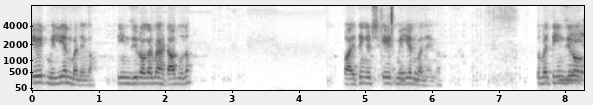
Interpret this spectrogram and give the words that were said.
एट मिलियन बनेगा। तीन ज़ीरो अगर मैं हटा दू ना तो I think it's eight million बनेगा। तो मैं तीन ज़ीरो तो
